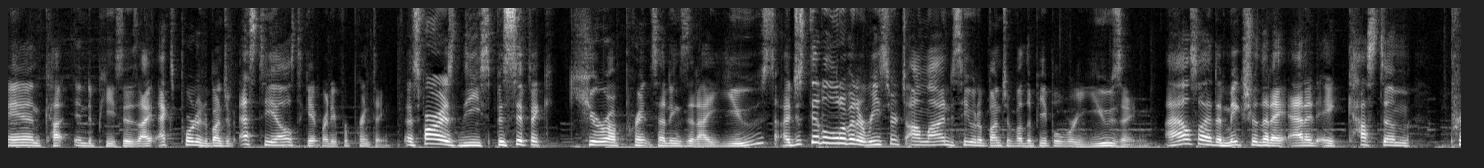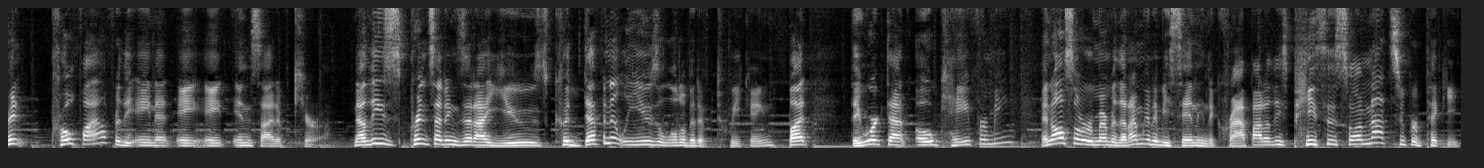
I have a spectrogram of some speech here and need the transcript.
and cut into pieces. I exported a bunch of STLs to get ready for printing. As far as the specific Cura print settings that I used, I just did a little bit of research online to see what a bunch of other people were using. I also had to make sure that I added a custom print profile for the ANET A8 inside of Cura. Now these print settings that I used could definitely use a little bit of tweaking, but they worked out okay for me. And also remember that I'm gonna be sanding the crap out of these pieces, so I'm not super picky.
